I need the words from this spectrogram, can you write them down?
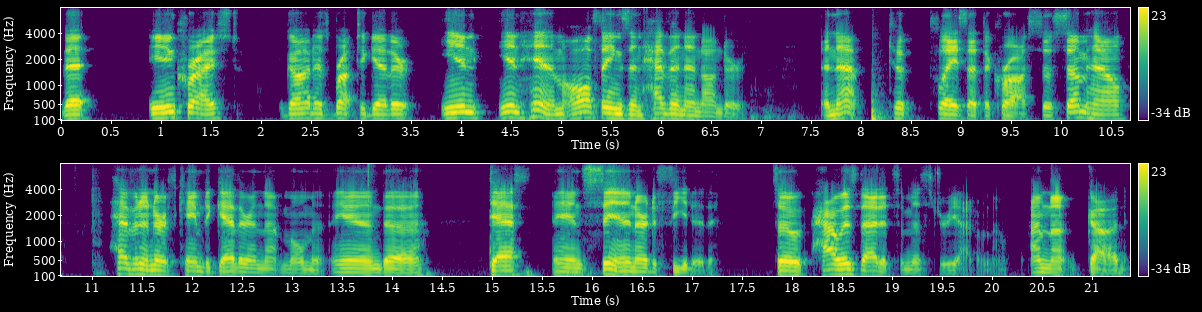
that in Christ God has brought together in in him all things in heaven and on earth. And that took place at the cross. So somehow heaven and earth came together in that moment and uh, death and sin are defeated. So how is that? It's a mystery. I don't know. I'm not God.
